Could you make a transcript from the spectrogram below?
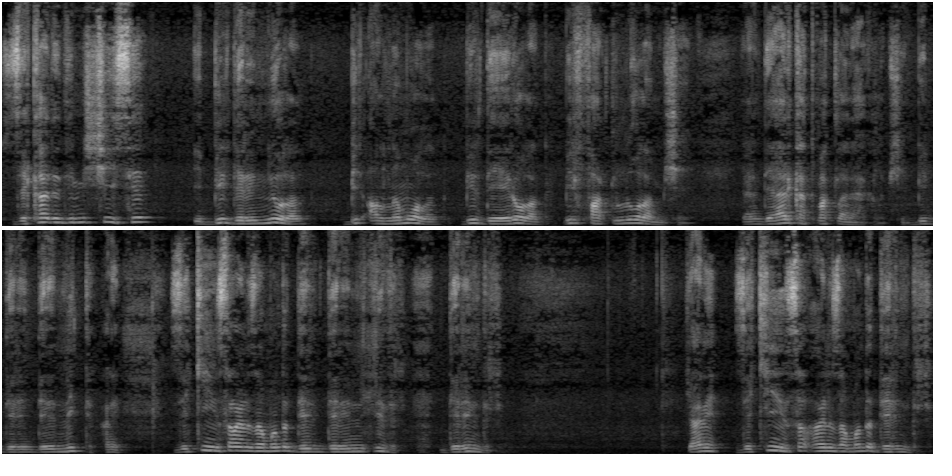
Zeka dediğimiz şey ise e, bir derinliği olan, bir anlamı olan, bir değeri olan, bir farklılığı olan bir şey. Yani değer katmakla alakalı bir şey. Bir derin derinliktir. Hani zeki insan aynı zamanda derin, derinliklidir. Derindir. Yani zeki insan aynı zamanda derindir.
